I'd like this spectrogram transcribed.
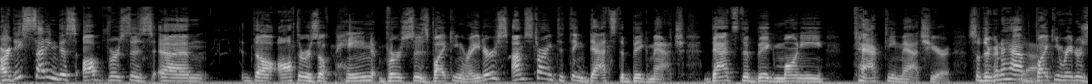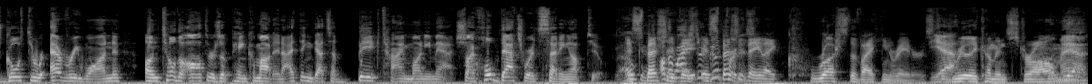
Are they setting this up versus um, the authors of Pain versus Viking Raiders? I'm starting to think that's the big match. That's the big money tag team match here. So they're going to have Yeah. Viking Raiders go through everyone until the authors of pain come out, and I think that's a big time money match. So I hope that's where it's setting up to. Especially Otherwise, if they're they, good for especially if they like crush the Viking Raiders. Yeah. really come in strong. Oh, man. Yeah.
